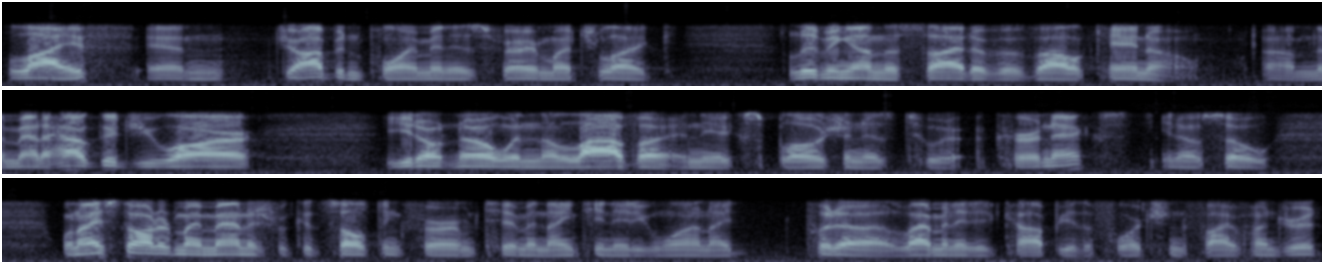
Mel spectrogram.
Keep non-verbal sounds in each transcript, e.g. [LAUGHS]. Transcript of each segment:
life and job employment is very much like living on the side of a volcano. Um, no matter how good you are, you don't know when the lava and the explosion is to occur next. You know, so when I started my management consulting firm, Tim, in 1981, I put a laminated copy of the Fortune 500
